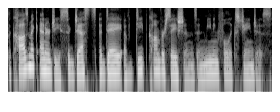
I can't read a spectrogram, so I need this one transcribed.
the cosmic energy suggests a day of deep conversations and meaningful exchanges.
